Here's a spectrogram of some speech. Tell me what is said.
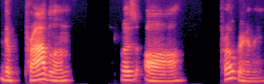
the problem was all programming.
